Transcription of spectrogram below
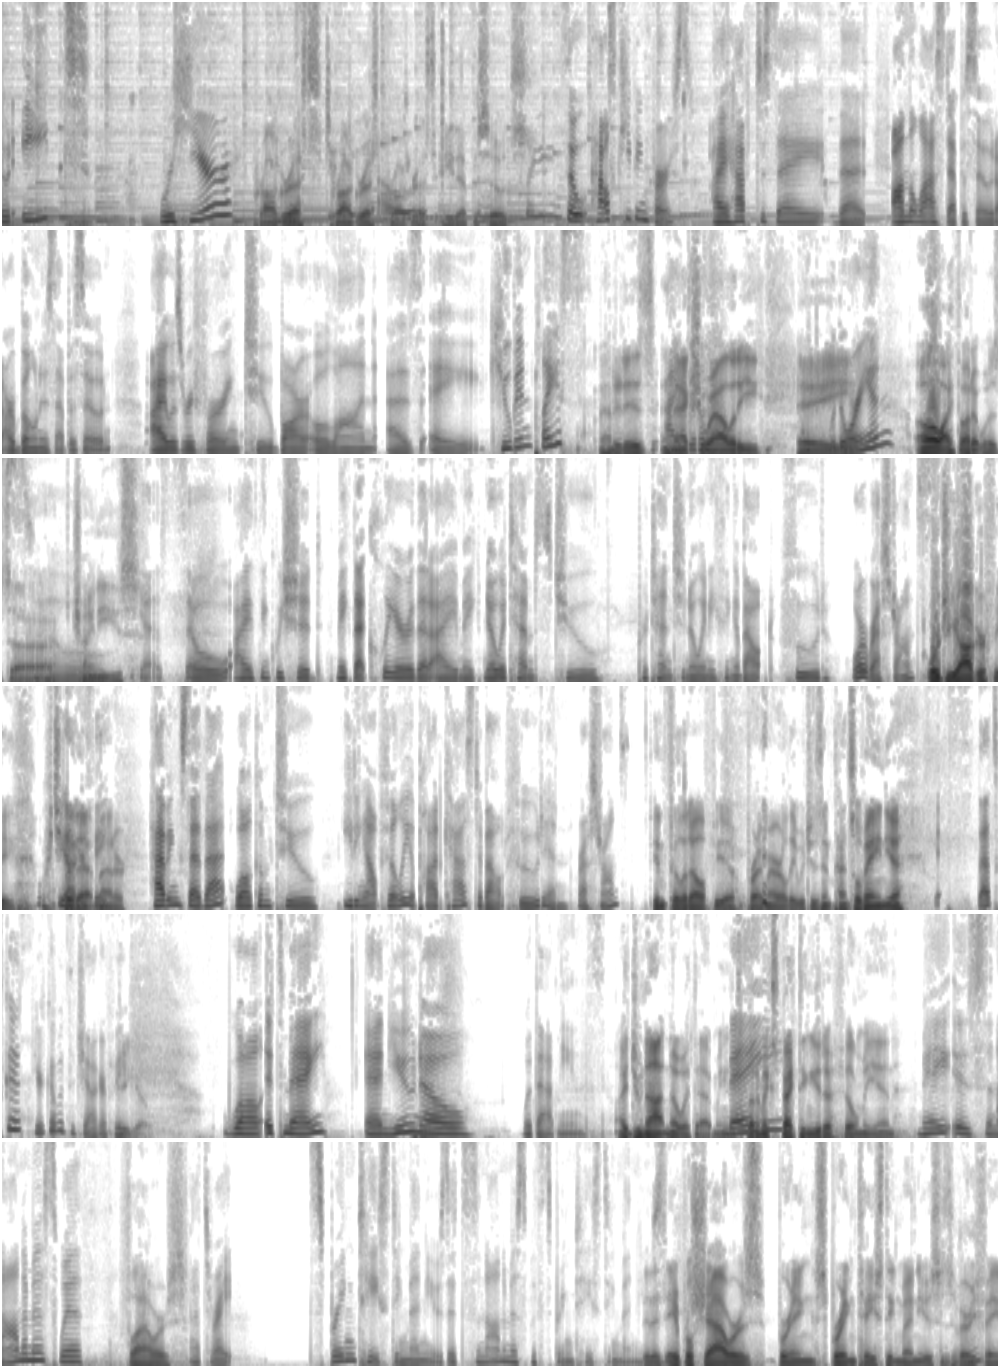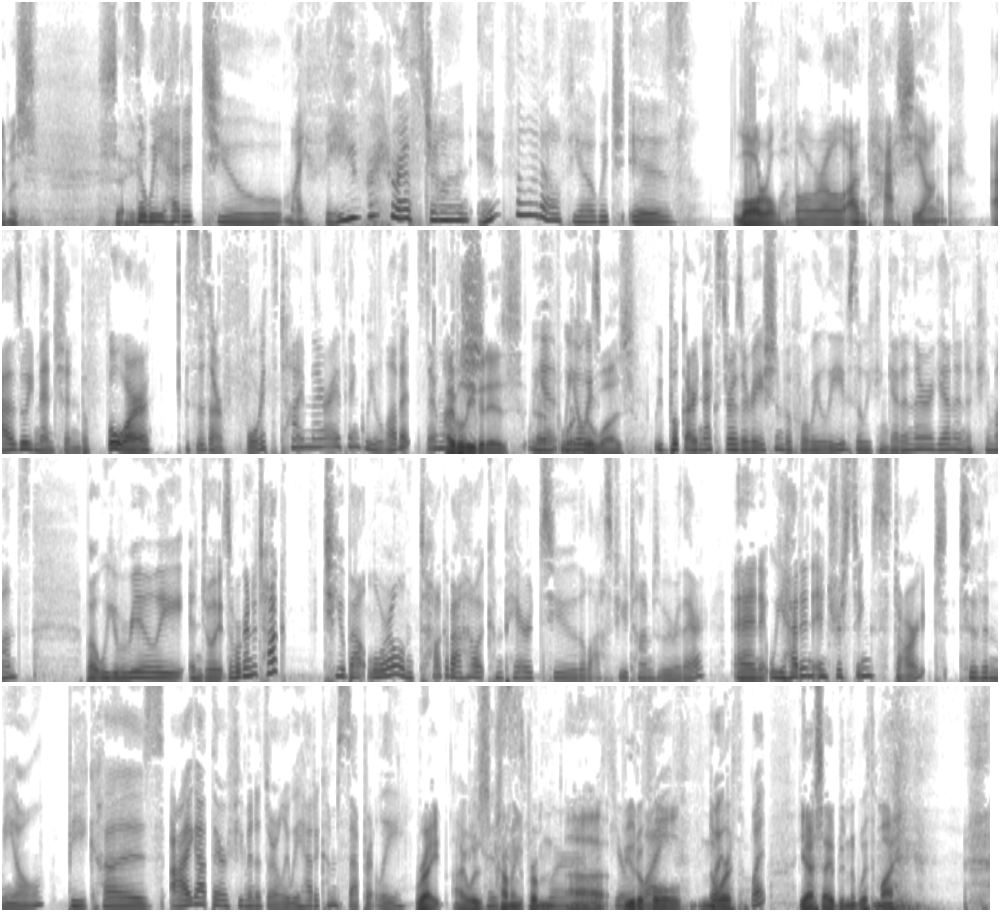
episode eight. We're here. Progress, progress, progress. Eight episodes. So, housekeeping first. I have to say that on the last episode, our bonus episode, I was referring to Bar Olan as a Cuban place, And it is, in I actuality, a. Ecuadorian. Oh, I thought it was uh, So- Chinese. Yes. So, I think we should make that clear that I make no attempts to pretend to know anything about food or restaurants Or geography, or for that matter. Having said that, welcome to Eating Out Philly, a podcast about food and restaurants. In Philadelphia, primarily, which is in Pennsylvania. Yes, that's good. You're good with the geography. There you go. Well, it's May, and you It know what that means. I do not know what that means, but I'm expecting you to fill me in. May is synonymous with, Flowers. that's right, spring tasting menus. It's synonymous with spring tasting menus. It is April showers bring spring tasting menus is a very Mhm. famous saying. So we headed to my favorite restaurant in Philadelphia, which is Laurel. Laurel on Passyunk. As we mentioned before, this is our fourth time there. I think we love it so much. I believe it is. We- uh, we always- was. We book our next reservation before we leave, so we can get in there again in a few months. But we really enjoy it. So we're going to talk to you about Laurel and talk about how it compared to the last few times we were there. And we had an interesting start to the meal because I got there a few minutes early. We had to come separately. Right. I was coming from uh, beautiful wife. north. What? what? Yes, I've been with my.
